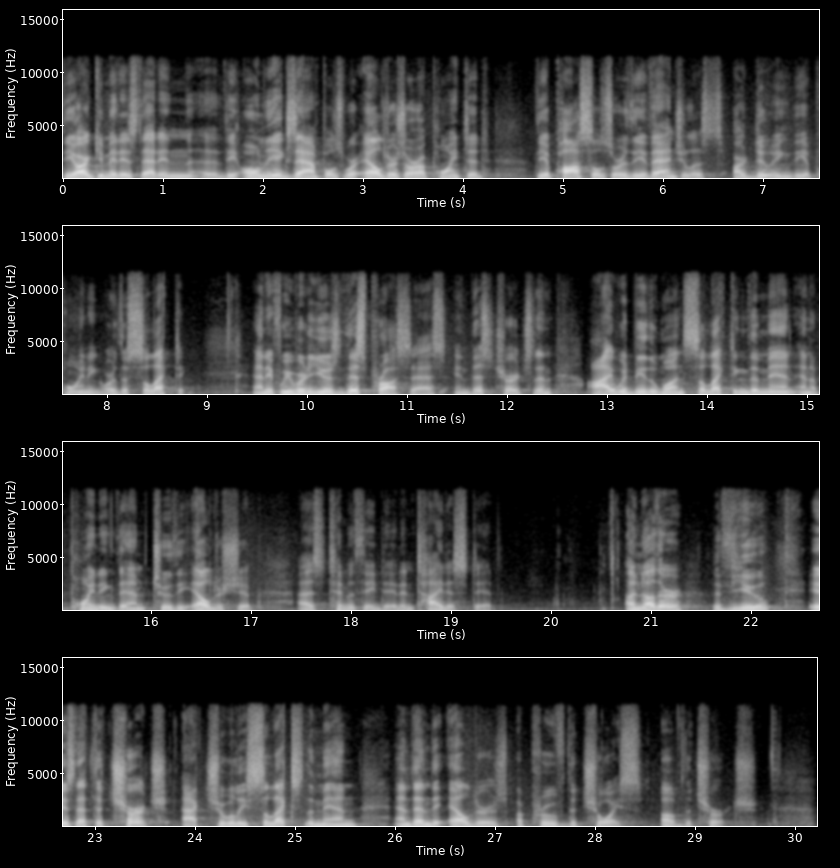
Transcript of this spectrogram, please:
The argument is that in uh, the only examples where elders are appointed, the apostles or the evangelists are doing the appointing or the selecting. And if we were to use this process in this church, then I would be the one selecting the men and appointing them to the eldership as Timothy did and Titus did. Another view is that the church actually selects the men and then the elders approve the choice of the church.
